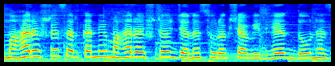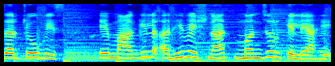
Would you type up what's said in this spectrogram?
महाराष्ट्र सरकारने महाराष्ट्र जनसुरक्षा विधेयक दोन हजार चोवीस हे मागील अधिवेशनात मंजूर केले आहे.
